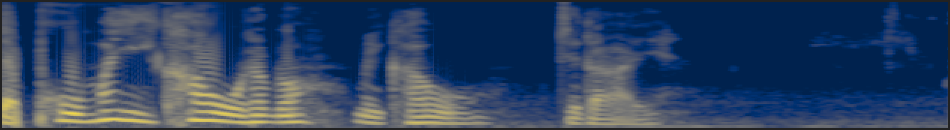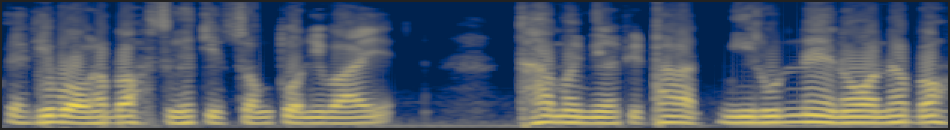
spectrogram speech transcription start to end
จับผู้ไม่เข้าครับเนาะไม่เข้าเสียดาย อย่างที่บอกครับเนาะเสือจิตสองตัวนี้ไว้ ถ้าไม่มีอะไรผิดพลาด มีลุ้นแน่นอนครับเนาะ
